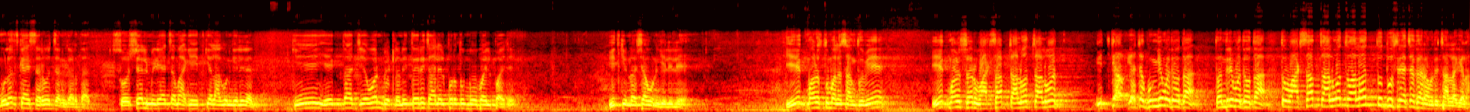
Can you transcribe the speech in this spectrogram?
मुलंच काय सर्वच जण करतात. सोशल मीडियाच्या मागे इतके लागून गेलेले आहेत की एकदा जेवण भेटलं नाही तरी चालेल परंतु मोबाईल पाहिजे. इतकी नशा होऊन गेलेली आहे. एक माणूस तुम्हाला सांगतो मी एक माणूस सर व्हॉट्सअप चालवत चालवत इतक्या याच्या गुंगीमध्ये होता तंद्रीमध्ये होता. तो व्हॉट्सअप चालवत चालवत तो दुसऱ्याच्या घरामध्ये चालला गेला.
